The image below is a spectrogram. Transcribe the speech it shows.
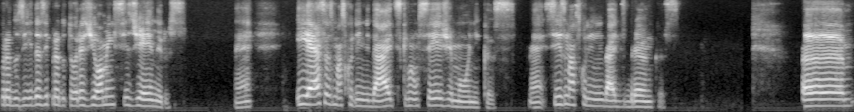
produzidas e produtoras de homens cisgêneros, né? E essas masculinidades que vão ser hegemônicas, né? Cismasculinidades brancas. Uh,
